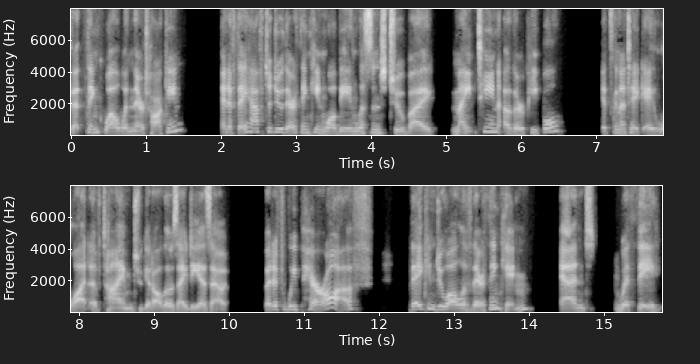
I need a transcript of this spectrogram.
that think well when they're talking. And if they have to do their thinking while being listened to by 19 other people, it's going to take a lot of time to get all those ideas out. But if we pair off, they can do all of their thinking. And with the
